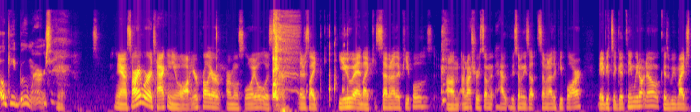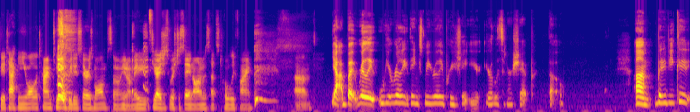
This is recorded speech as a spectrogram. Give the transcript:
okay boomers. yeah, Yeah, sorry we're attacking you a lot. You're probably our, our most loyal listener. There's like you and like seven other people. Um, I'm not sure who some how, who some of these seven other people are. Maybe it's a good thing we don't know because we might just be attacking you all the time too, like we do Sarah's mom. So you know, maybe if you guys just wish to stay anonymous, that's totally fine. Um, Yeah, but really, we really thanks. We really appreciate your your listenership, though. Um, but if you could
